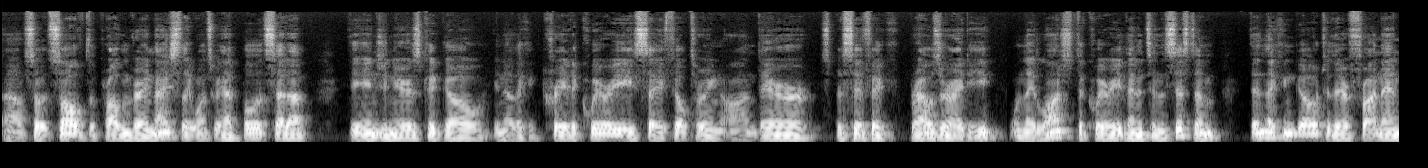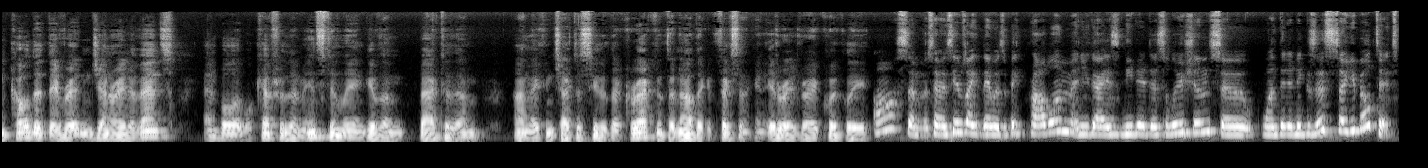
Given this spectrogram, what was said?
Uh, so it solved the problem very nicely. Once we had Bullet set up, the engineers could go, you know, they could create a query, say filtering on their specific browser ID. When they launch the query, then it's in the system. Then they can go to their front end code that they've written, generate events, and Bullet will capture them instantly and give them back to them and they can check to see that they're correct. And if they're not, they can fix it. They can iterate very quickly. Awesome. So it seems like there was a big problem, and you guys needed a solution. So one didn't exist, so you built it.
